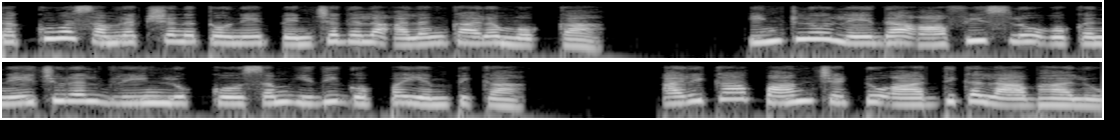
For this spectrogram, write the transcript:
తక్కువ సంరక్షణతోనే పెంచగల అలంకార మొక్క. ఇంట్లో లేదా ఆఫీస్లో ఒక నేచురల్ గ్రీన్ లుక్ కోసం ఇది గొప్ప ఎంపిక. అరికా పామ్ చెట్టు ఆర్థిక లాభాలు.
